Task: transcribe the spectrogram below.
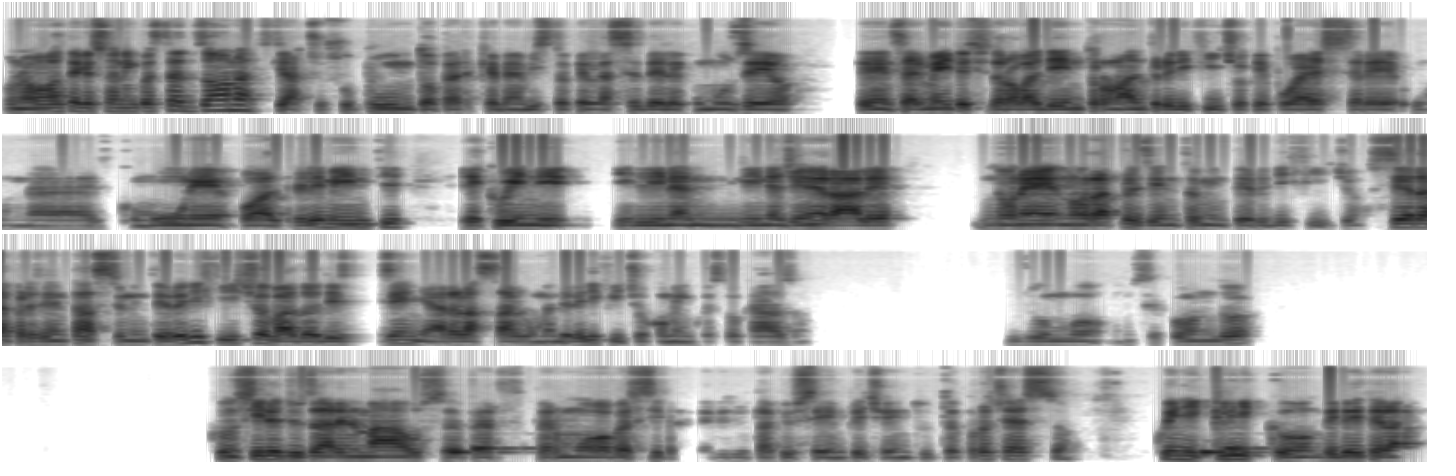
Una volta che sono in questa zona, schiaccio su punto perché abbiamo visto che la sede dell'ecomuseo tendenzialmente si trova dentro un altro edificio che può essere un uh, comune o altri elementi e quindi in linea, in linea, generale non, è, non, rappresenta un intero edificio. Se rappresentasse un intero edificio vado a disegnare la sagoma dell'edificio come in questo caso. Zoom un secondo. Consiglio di usare il mouse per, per muoversi perché risulta più semplice in tutto il processo. Quindi clicco, vedete, la,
